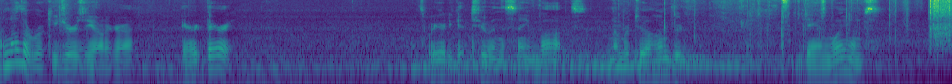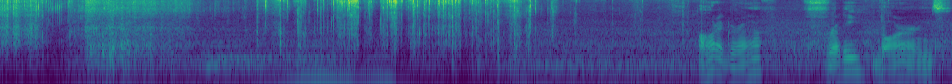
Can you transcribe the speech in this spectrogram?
Another rookie jersey autograph, Eric Berry. It's weird to get two in the same box. Number 200, Dan Williams. Autograph, Freddie Barnes,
